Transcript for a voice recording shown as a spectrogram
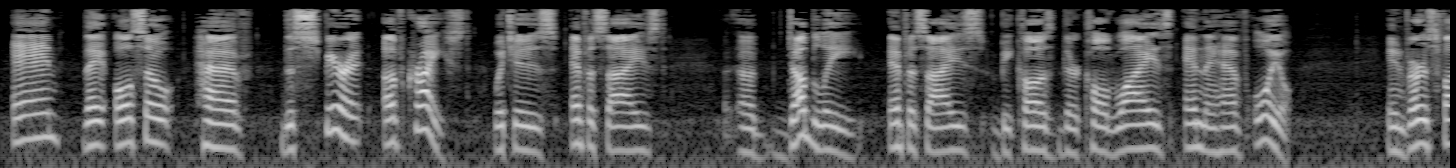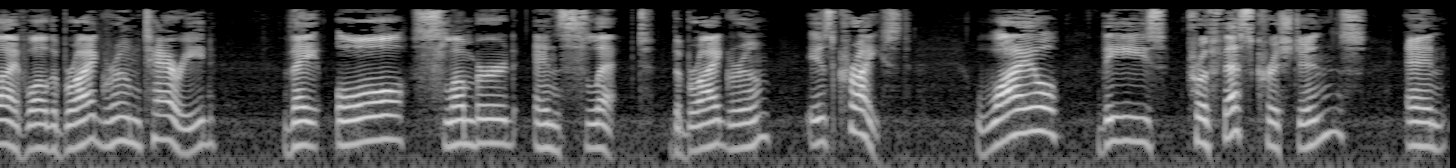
and they also have the Spirit of Christ, which is emphasized uh, doubly emphasize because they're called wise and they have oil. In verse 5, while the bridegroom tarried, they all slumbered and slept. The bridegroom is Christ. While these professed Christians and,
